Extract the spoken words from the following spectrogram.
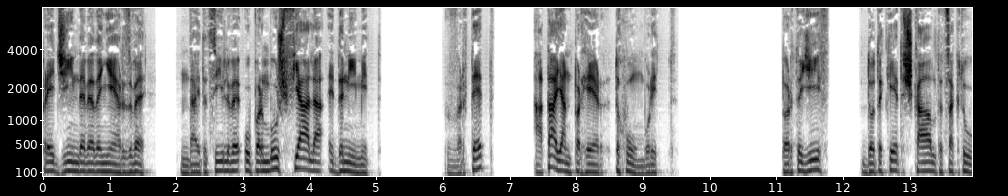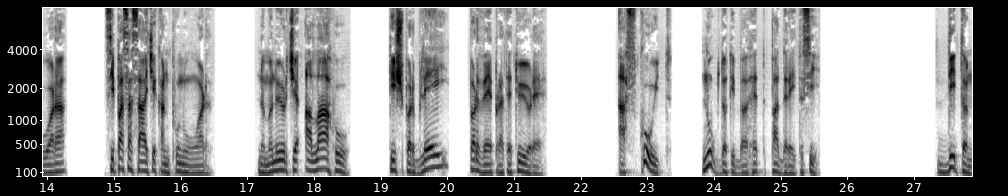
prej xhindeve dhe njerëzve, ndaj të cilëve u përmbush fjala e dënimit. Vërtet, ata janë përherë të humburit. Për të gjithë, do të ketë shkallë të caktuara, sipas asaj që kanë punuar, në mënyrë që Allahu t'i shpërblejë për veprat e tyre. Askujt nuk do t'i bëhet padrejtësi. Ditën,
